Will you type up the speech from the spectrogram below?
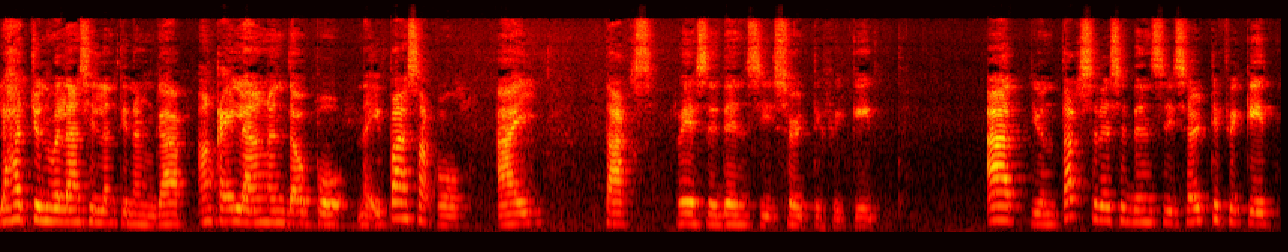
Lahat yun wala silang tinanggap. Ang kailangan daw po na ipasa ko ay tax residency certificate. At yung tax residency certificate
